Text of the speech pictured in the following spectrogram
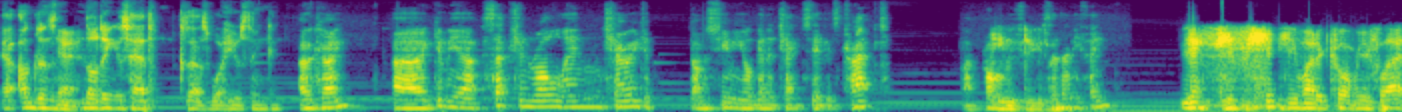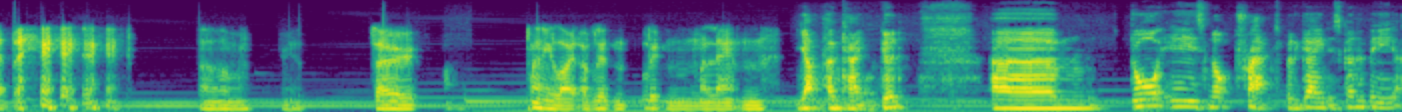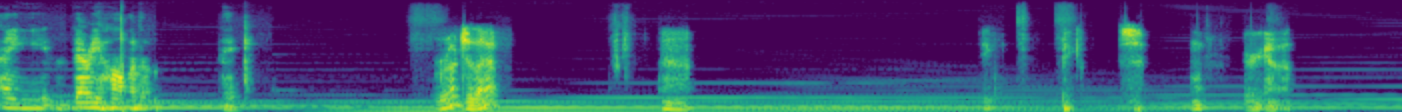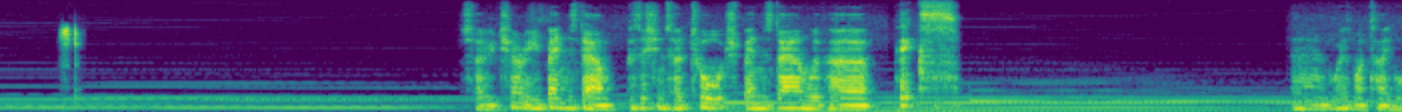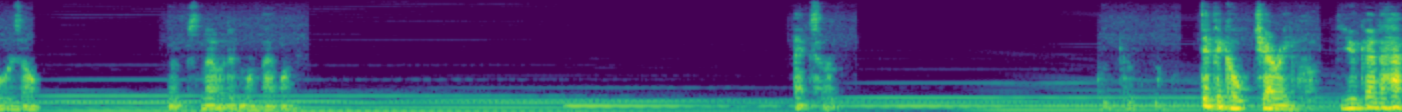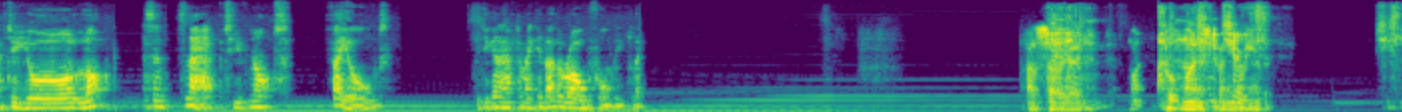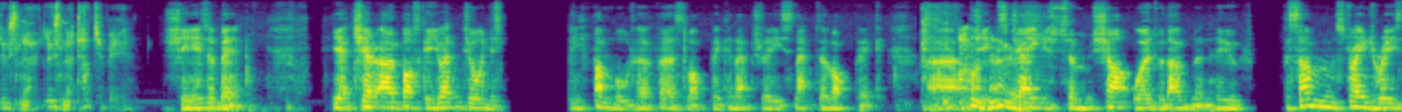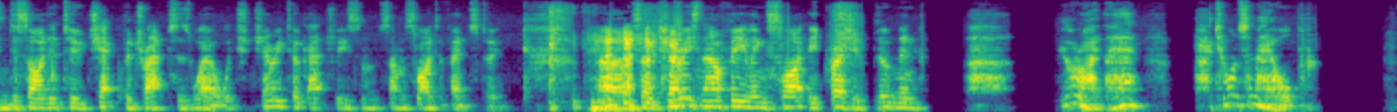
Yeah, Ogden's Yeah. nodding his head because that's what he was thinking. Okay. Uh, give me a perception roll then, Cherry. I'm assuming you're going to check to see if it's trapped. I probably shouldn't have said anything. Yes, you, you might have caught me flat. um, yeah. so plenty of light. I've lit lit my lantern. Yeah, okay, good. Um, door is not trapped, but again, it's going to be a very hard pick. Roger that. Uh, oh, very hard. So Cherry bends down, positions her torch, bends down with her picks. My table result? Oops, no, I didn't want that one. Excellent. Difficult, Cherry. You're going to have to. Your lock hasn't snapped. You've not failed. But you're going to have to make another roll for me, please. Oh, sorry, I, I, I I, don't minus think 20 Cherry's. She's losing her losing her touch a bit. She is a bit. Yeah, Cher- uh, Bosco, you hadn't joined us. She fumbled her first lockpick and actually snapped her lockpick. Uh, Oh, she no. exchanged some sharp words with Ogden, who, for some strange reason, decided to check for traps as well, which Cherry took actually some, some slight offence to. Um, so Cherry's now feeling slightly pressured. Ogden, you all right there? Do you want some help?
